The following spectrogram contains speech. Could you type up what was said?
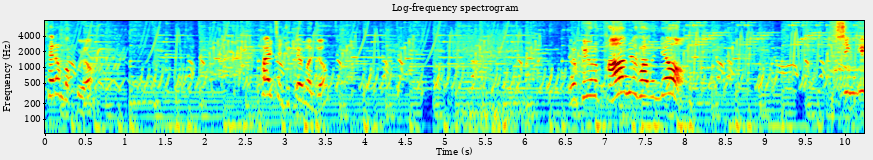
체력 먹고요 8,600만 점 그리고 그리고 다음 영상은요 신규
